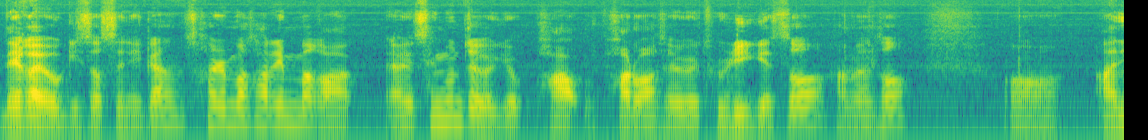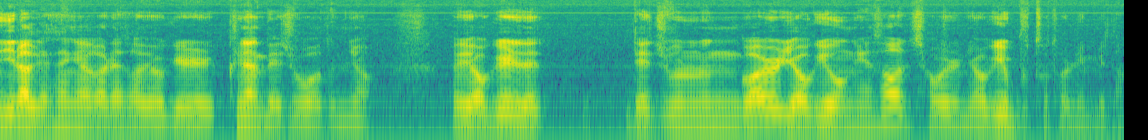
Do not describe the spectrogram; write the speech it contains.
내가 여기 있었으니까 설마 살인마가 아니, 생존자가 여기 바, 바로 와서 여기 돌리겠어 하면서 어 안일하게 생각을 해서 여기를 그냥 내주거든요. 여기를 내, 내주는 걸 역이용해서 저희는 여기부터 돌립니다.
